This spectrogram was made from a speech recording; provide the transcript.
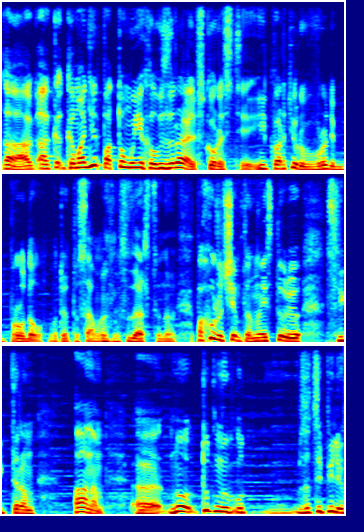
а, а командир потом уехал в Израиль в скорости и квартиру вроде бы продал, вот эту самую государственную. Похоже чем-то на историю с Виктором Аном. Э, но тут мы вот зацепили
